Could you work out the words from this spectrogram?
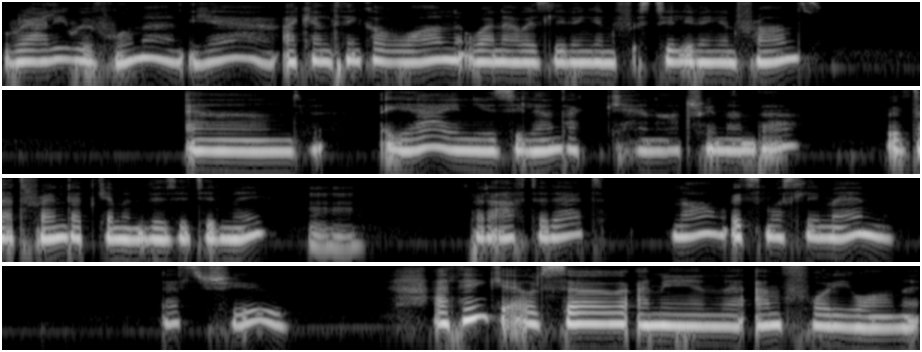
rarely with women. Yeah, I can think of one when I was living in, still living in France. And yeah, in New Zealand, I cannot remember with that friend that came and visited me. Mm-hmm. But after that, no, it's mostly men. That's true. I think also, I mean, I'm 41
